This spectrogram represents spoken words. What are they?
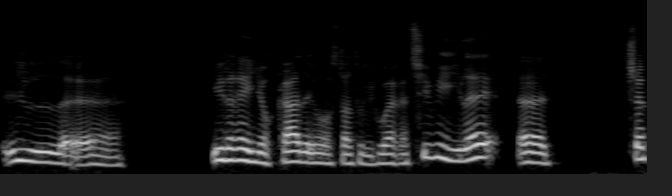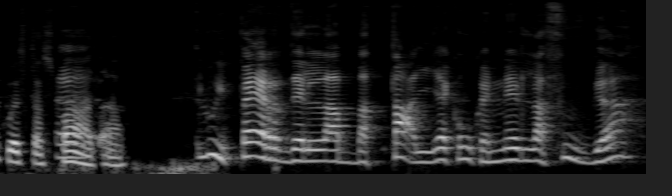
il, eh, il regno cade in uno stato di guerra civile. eh, c'è questa spada. Lui perde la battaglia, comunque nella fuga,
